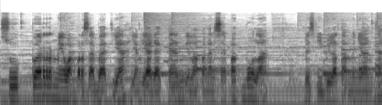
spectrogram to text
super mewah persahabat ya yang diadakan di lapangan sepak bola. Rizky Bilar tak menyangka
